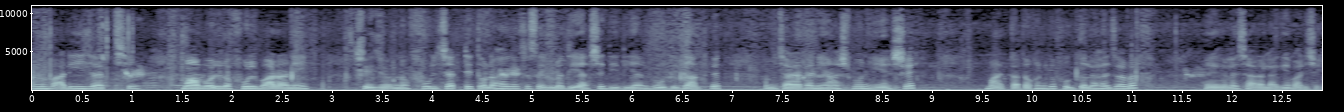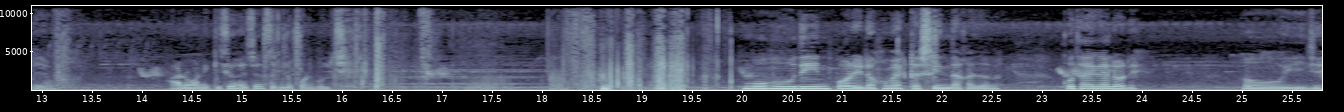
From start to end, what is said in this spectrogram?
আমি বাড়িই যাচ্ছি। মা বলল, ফুল বাড়া নেই। সেই জন্য ফুল চারটি তোলা হয়ে গেছে, সেগুলো দিয়ে আসি। দিদি আর বৌদি গাঁথবে। আমি চারাটা নিয়ে আসব, নিয়ে এসে মায়ের ততক্ষণকে ফুল তোলা হয়ে যাবে। হয়ে গেলে চারা লাগিয়ে বাড়ি চলে যাব। আরও অনেক কিছু হয়েছে, সেগুলো পরে বলছি। বহুদিন পর এরকম একটা সিন দেখা যাবে। কোথায় গেল রে? ওই যে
